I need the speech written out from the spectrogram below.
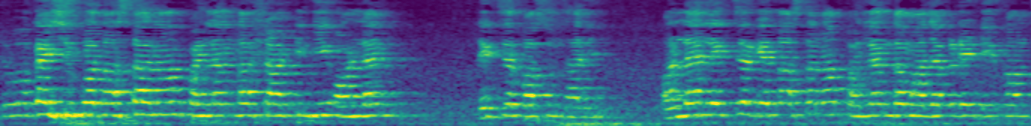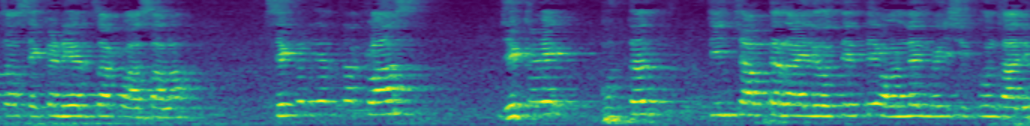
जेव्हा काही शिकवत असताना पहिल्यांदा स्टार्टिंग ही ऑनलाईन लेक्चरपासून झाली. ऑनलाईन लेक्चर घेत असताना पहिल्यांदा माझ्याकडे डी फार्मचा सेकंड इयरचा क्लास आला. सेकंड इयरचा क्लास जे काही फक्त तीन चॅप्टर राहिले होते ते ऑनलाईन मध्ये शिकवून झाले.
